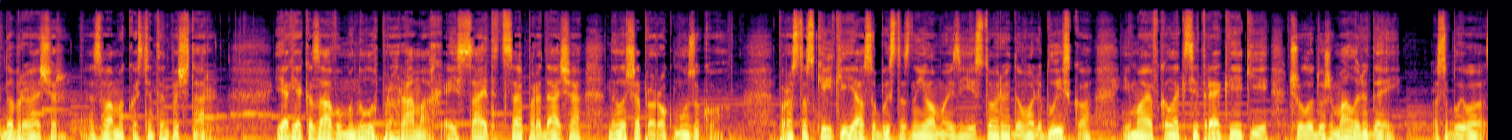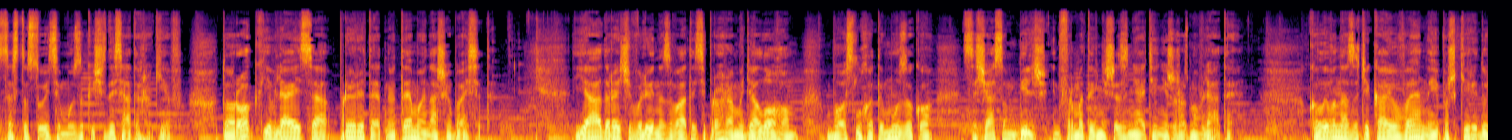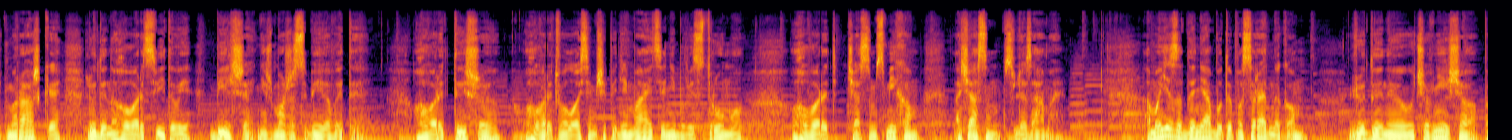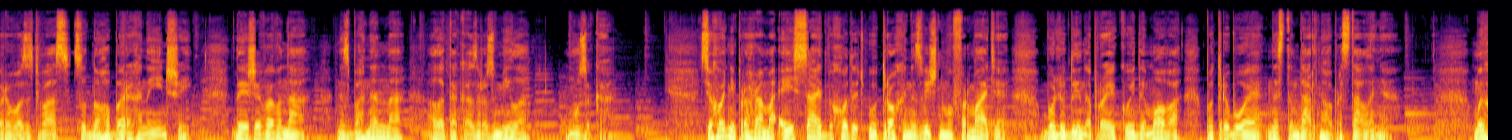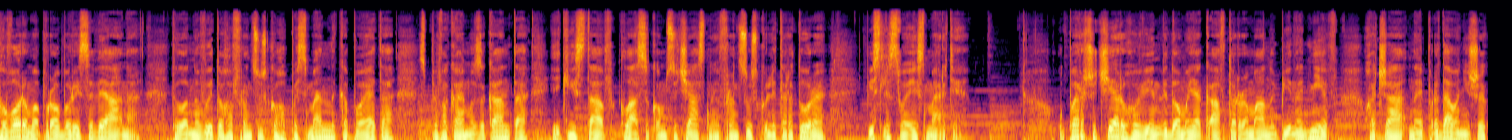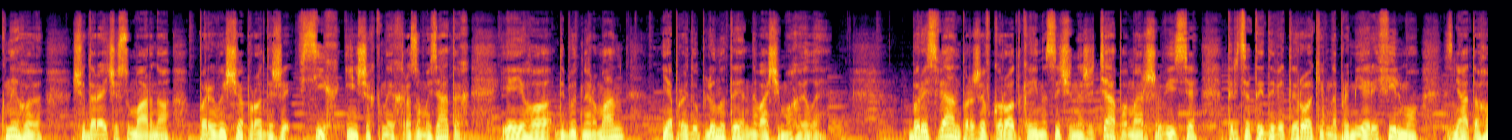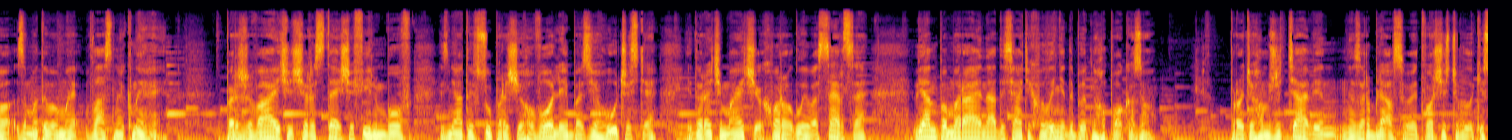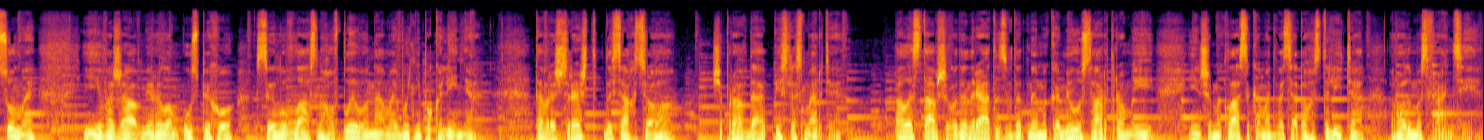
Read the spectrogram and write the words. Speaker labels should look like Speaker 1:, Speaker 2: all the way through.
Speaker 1: Добрий вечір. З вами Костянтин Печтар. Як я казав у минулих програмах, A-Side – це передача не лише про рок-музику. Просто скільки я особисто знайомий з її історією доволі близько і маю в колекції треки, які чули дуже мало людей, особливо це стосується музики 60-х років, то рок є пріоритетною темою наших бесід. Я, до речі, волюю називати ці програми діалогом, бо слухати музику це часом більш інформативніше заняття, ніж розмовляти. Коли вона затікає у вени і по шкірі йдуть мурашки, людина говорить світові більше, ніж може собі уявити. Говорить тишею, говорить волоссям, що підіймається, ніби від струму, говорить часом сміхом, а часом сльозами. А моє завдання бути посередником, людиною у човні, що перевозить вас з одного берега на інший, де й живе вона, незбагненна, але така зрозуміла музика. Сьогодні програма A-Side виходить у трохи незвичному форматі, бо людина, про яку йде мова, потребує нестандартного представлення. Ми говоримо про Бориса Віана, талановитого французького письменника, поета, співака і музиканта, який став класиком сучасної французької літератури після своєї смерті. У першу чергу він відомий як автор роману Піна днів, хоча найпродаванішою книгою, що, до речі, сумарно перевищує продажі всіх інших книг разом узятих, є його дебютний роман Я пройду плюнути на ваші могили. Борис Вян прожив коротке і насичене життя, померши у віці 39 років на прем'єрі фільму, знятого за мотивами власної книги. Переживаючи через те, що фільм був знятий всупереч його волі без його участі, і, до речі, маючи хворобливе серце, Вян помирає на 10-й хвилині дебютного показу. Протягом життя він не заробляв своєю творчістю великі суми і вважав мірилом успіху силу власного впливу на майбутнє покоління. Та, врешті-решт, досяг цього, щоправда, після смерті. Але ставши в один ряд із видатними Кам'ю, Сартром і іншими класиками ХХ століття, родом із Франції.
